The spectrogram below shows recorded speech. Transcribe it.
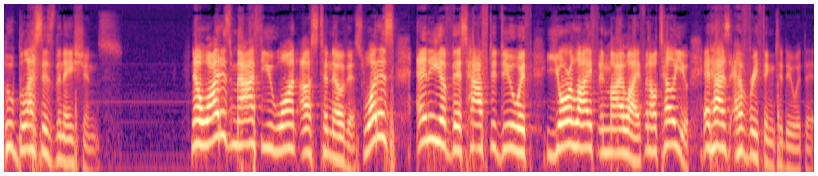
who blesses the nations. Now, why does Matthew want us to know this? What does any of this have to do with your life and my life? And I'll tell you, it has everything to do with it.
